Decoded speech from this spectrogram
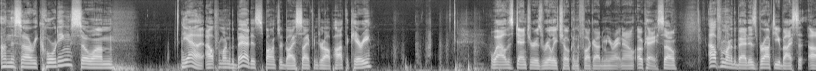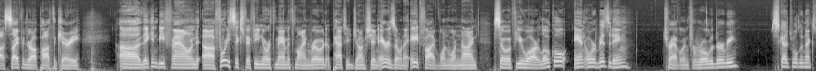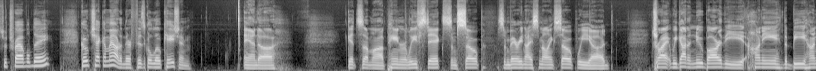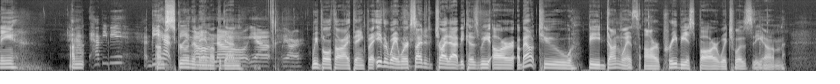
on this uh, recording. So um yeah, out from under the bed is sponsored by Siphon Draw Apothecary. Wow, this denture is really choking the fuck out of me right now. Okay, so out from under the bed is brought to you by uh, Siphon Draw Apothecary. Uh, they can be found uh, 4650 North Mammoth Mine Road, Apache Junction, Arizona 85119. So if you are local and or visiting, traveling for roller derby, scheduled an extra travel day, go check them out in their physical location and uh, get some uh, pain relief sticks, some soap, some very nice smelling soap. We uh, try we got a new bar the honey the bee honey i'm Ha- happy bee. Bee I'm happy. screwing the name oh, up no. again. Yeah, we are. we both are i think but either way we're excited to try that because we are about to be done with our previous bar which was the um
